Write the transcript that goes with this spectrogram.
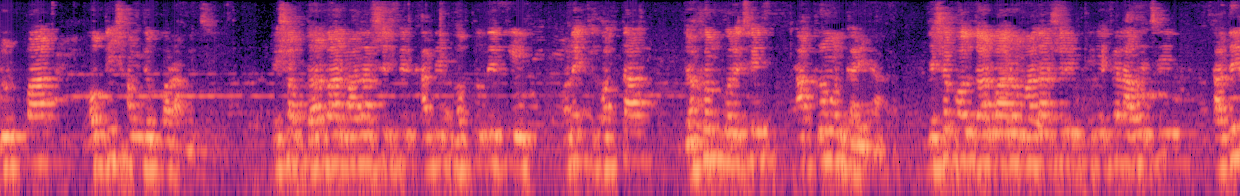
লুটপাট, অগ্নিসংযোগ করা হয়েছে। এসব দরবার মাজার শরীফের খাদ্যের ভক্তদেরকে অনেক হত্যা, জখম করেছে আক্রমণকারীরা। যে সকল দরবার ও মাজার শরীফ ভেঙে ফেলা হয়েছে, তাদের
